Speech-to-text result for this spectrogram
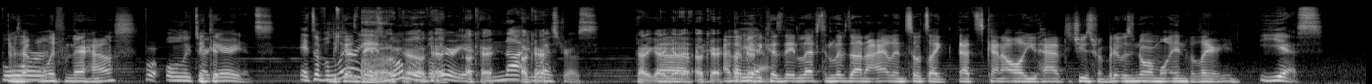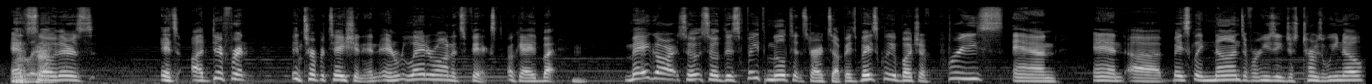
for, Is that only from their house? for only Because- Targaryens. It's a Because Valyrian. they- It's Okay, normal in okay, Valyria, okay, not in okay. Westeros. Got it. Got it. Got Uh, it. Okay. I thought okay. maybe because they left and lived on an island, so it's like that's kind of all you have to choose from. But it was normal in Valyrian. Yes. And Okay. so there's it's a different interpretation and, and later on it's fixed. Okay, but Maegor so so this faith militant starts up. It's basically a bunch of priests and and uh basically nuns if we're using just terms we know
